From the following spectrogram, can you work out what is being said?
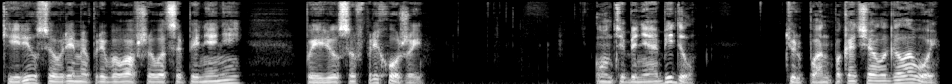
Кирилл, все время пребывавший в оцепенении, появился в прихожей. «Он тебя не обидел?» Тюльпан покачала головой.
